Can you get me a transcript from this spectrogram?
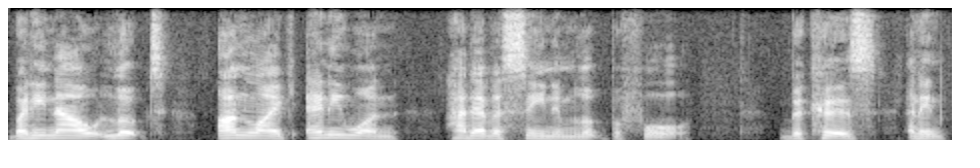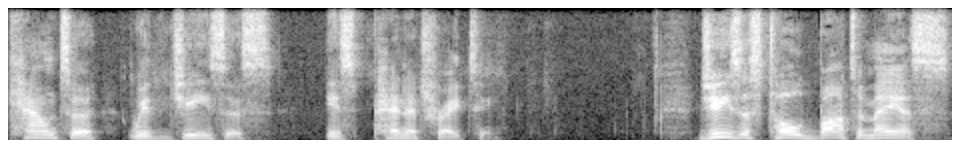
but he now looked unlike anyone had ever seen him look before because an encounter with Jesus is penetrating. Jesus told Bartimaeus,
